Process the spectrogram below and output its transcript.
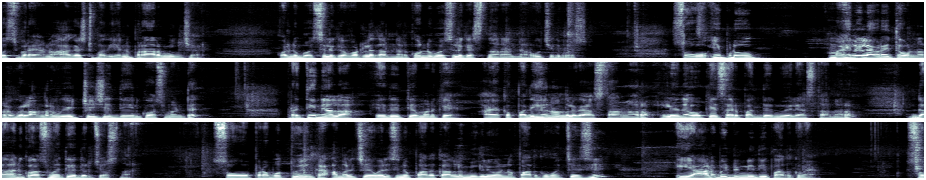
బస్సు ప్రయాణం ఆగస్టు పదిహేను ప్రారంభించారు. కొన్ని బస్సులకు ఇవ్వట్లేదు అంటున్నారు కొన్ని బస్సులకు ఇస్తున్నారు అంటున్నారు ఉచిత బస్సు. సో ఇప్పుడు మహిళలు ఎవరైతే ఉన్నారో వీళ్ళందరూ వెయిట్ చేసి దేనికోసం అంటే ప్రతి నెల ఏదైతే మనకి ఆ యొక్క పదిహేను వందలు వేస్తా అన్నారో లేదా ఒకేసారి పద్దెనిమిది వేలు వేస్తా అన్నారో దానికోసం అయితే ఎదురు చూస్తున్నారు. సో ప్రభుత్వం ఇంకా అమలు చేయవలసిన పథకాల్లో మిగిలి ఉన్న పథకం వచ్చేసి ఈ ఆడబిడ్డ నిధి పథకమే. సో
